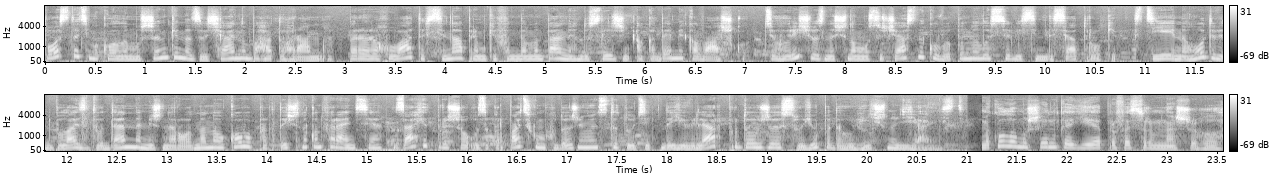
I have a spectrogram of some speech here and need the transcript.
Постать Миколи Мушинки надзвичайно багатогранна. Перерахувати всі напрямки фундаментальних досліджень академіка важко. Цьогоріч визначному сучаснику виповнилося 80 років. З цієї нагоди відбулася дводенна міжнародна науково-практична конференція. Захід пройшов у Закарпатському художньому інституті, де ювіляр продовжує свою педагогічну діяльність. Микола Мушинка є професором нашого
